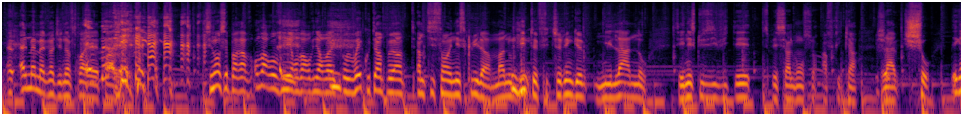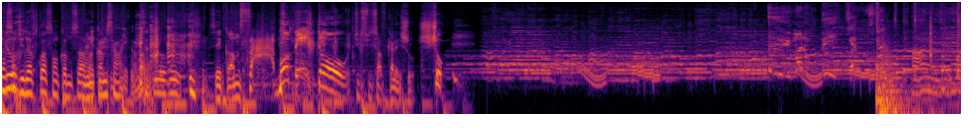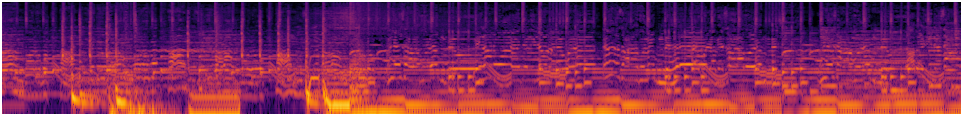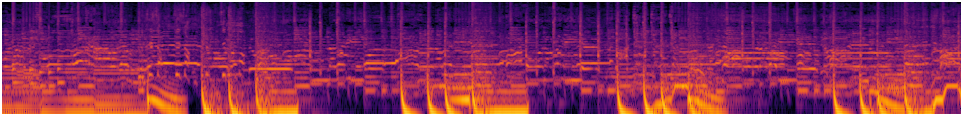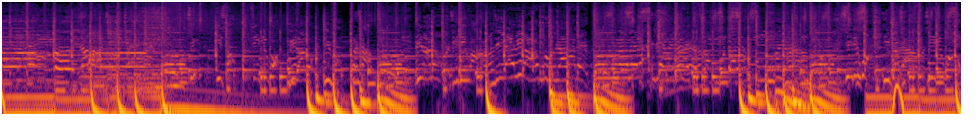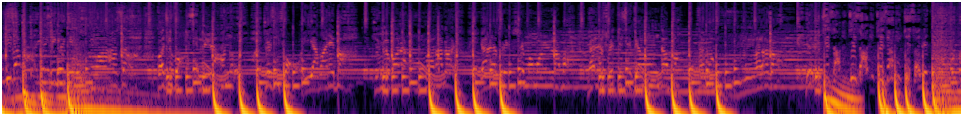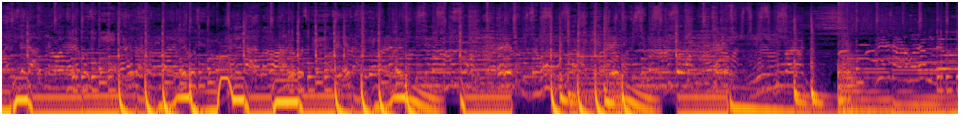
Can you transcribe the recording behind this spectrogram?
Eh, Elle-même, elle vient du 9-3. elle est pas- Sinon, c'est pas grave. On va revenir, on va revenir. On va, on va écouter un peu un, un petit son, une exclu là. Manu Beat featuring Milano. C'est une exclusivité spécialement sur Africa Live Show. Les garçons Lourd. du 9-3 sont comme ça. On est comme ça, on est comme ça. C'est comme ça. Bobito Tu te suis sur Africa Live Show. Show.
